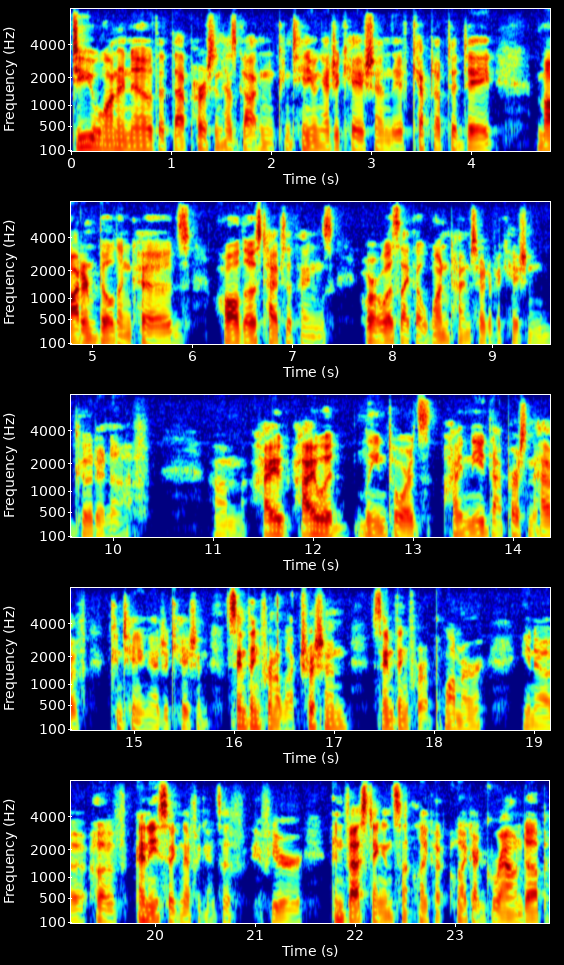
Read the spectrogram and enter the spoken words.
do you want to know that that person has gotten continuing education? They've kept up to date modern building codes all those types of things or was like a one-time certification good enough um, I I would lean towards I need that person to have continuing education. Same thing for an electrician. Same thing for a plumber. You know, of any significance. If if you're investing in some, like a like a ground up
